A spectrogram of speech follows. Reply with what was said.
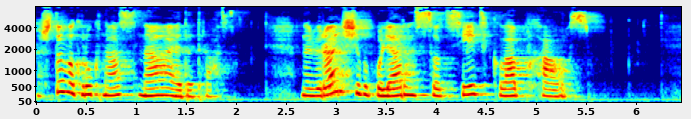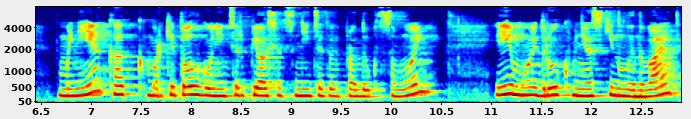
А что вокруг нас на этот раз? Набирающая популярность соцсеть Clubhouse. Мне, как маркетологу, не терпелось оценить этот продукт самой, и мой друг мне скинул инвайт,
